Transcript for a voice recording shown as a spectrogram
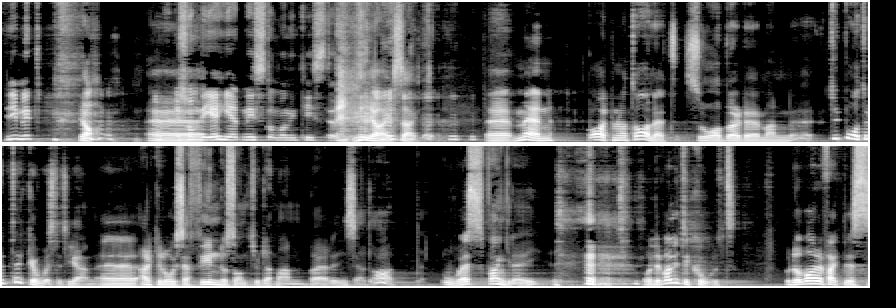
Rimligt, Ja. eftersom Eh, det är hedniskt är kristen. ja, exakt. Eh, men på 1800-talet så började man eh, typ återupptäcka OS lite grann. Arkeologiska fynd och sånt gjorde att man började inse att ah, OS var en grej. och det var lite coolt. Och då var det faktiskt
